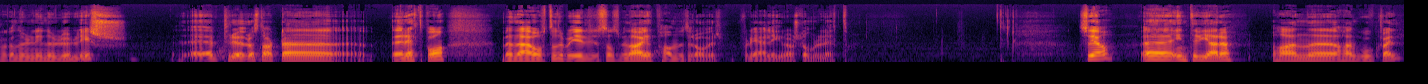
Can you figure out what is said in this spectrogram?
klokka 09.00 ish. Jeg prøver å starte rett på, men det er ofte det blir sånn som i dag, et par minutter over. Fordi jeg ligger og slumrer litt. Så ja, uh, inntil videre, ha en, uh, ha en god kveld.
